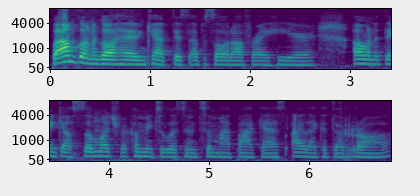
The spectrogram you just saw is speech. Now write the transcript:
But I'm going to go ahead and cap this episode off right here. I want to thank y'all so much for coming to listen to my podcast, I Like It Raw.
